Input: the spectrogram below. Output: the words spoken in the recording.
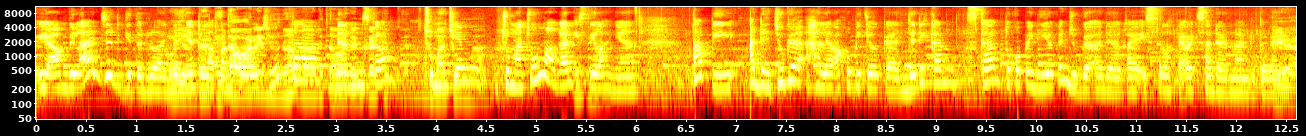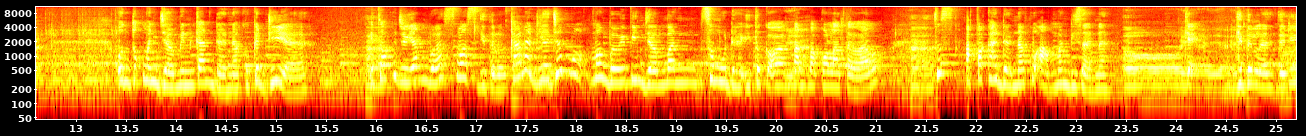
ya ambil aja gitu Oh, belanjanya iya, udah 80 ditawarin, juta nah, ditawarin dan sekarang ya. Cuma-cuma. mungkin cuma-cuma kan istilahnya tapi ada juga hal yang aku pikirkan jadi kan sekarang Tokopedia kan juga ada kayak istilah kayak reksadana gitu kan Iya. untuk menjaminkan danaku ke dia itu aku juga yang was-was gitu loh. Karena dia aja mau memberi pinjaman semudah itu ke orang Iya. tanpa kolateral. Terus apakah danaku aman di sana? Oh kayak iya iya. gitu lah jadi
